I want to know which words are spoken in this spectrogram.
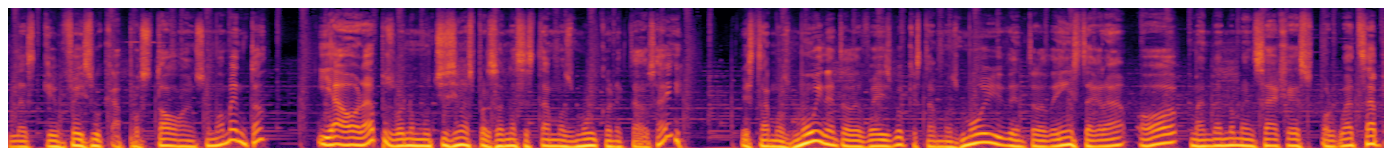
las que Facebook apostó en su momento y ahora pues bueno, muchísimas personas estamos muy conectados ahí estamos muy dentro de Facebook, estamos muy dentro de Instagram o mandando mensajes por WhatsApp,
